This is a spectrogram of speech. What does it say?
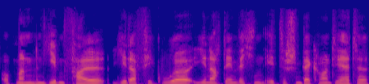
ob man in jedem Fall jeder Figur, je nachdem welchen ethischen Background die hätte,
